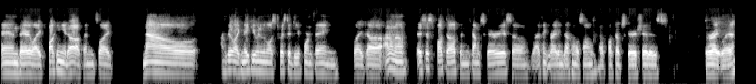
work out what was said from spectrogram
and they're like fucking it up, and it's like now I'm gonna like make you into the most twisted, deformed thing. Like uh, I don't know. It's just fucked up and kind of scary. So I think writing death metal songs about fucked up, scary shit is the right way.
